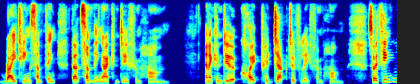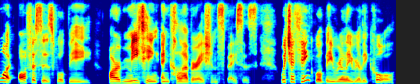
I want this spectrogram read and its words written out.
writing something that's something I can do from home and I can do it quite productively from home. So I think what offices will be are meeting and collaboration spaces, which I think will be really, really cool.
